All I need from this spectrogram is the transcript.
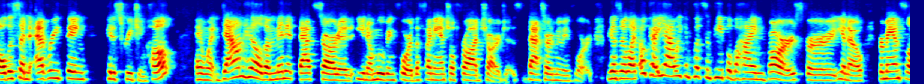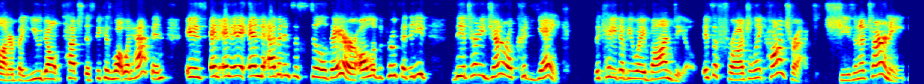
all of a sudden everything hit a screeching halt and went downhill the minute that started, you know, moving forward, the financial fraud charges that started moving forward because they're like, okay, yeah, we can put some people behind bars for, you know, for manslaughter, but you don't touch this because what would happen is, and and and the evidence is still there, all of the proof that they need. The attorney general could yank the KWA bond deal. It's a fraudulent contract. She's an attorney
